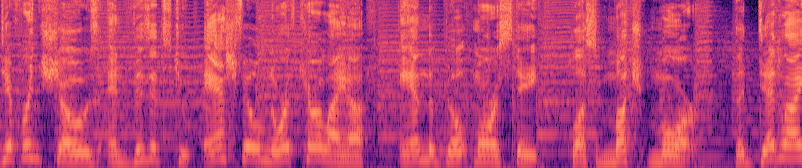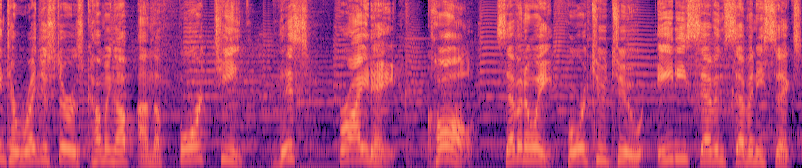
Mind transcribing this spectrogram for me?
different shows and visits to Asheville, North Carolina, and the Biltmore Estate, plus much more. The deadline to register is coming up on the 14th, this Friday. Call 708 422 8776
